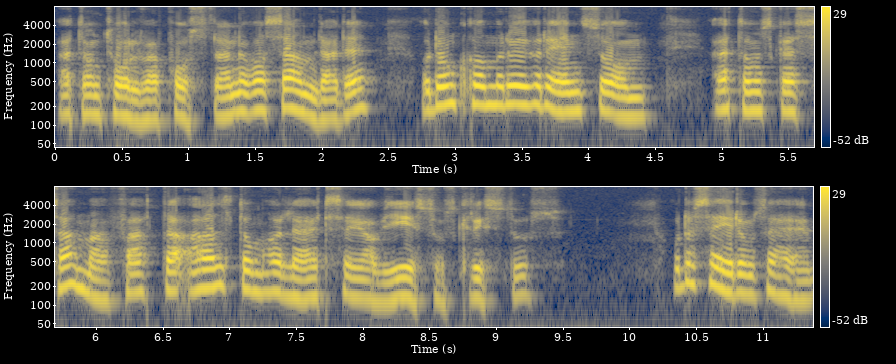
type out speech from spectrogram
att de tolv apostlarna var samlade och de kommer överens om att de ska sammanfatta allt de har lärt sig av Jesus Kristus. Och då säger de så här.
